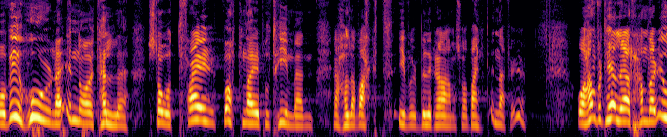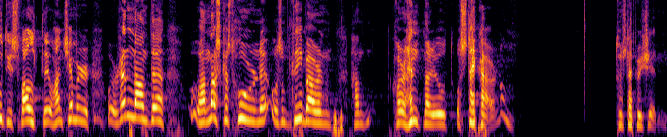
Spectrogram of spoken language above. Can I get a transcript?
Og vi horene inne i hotellet stod tveir våpna i politimenn jeg halda vakt i vår Billy Graham som var bant innenfor. Og han forteller at han var ute i spalte, og han kommer og rennande, og han narskast horene, og som politibæren, han kvar hendene ut og stekker henne. Du slipper ikke inn.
